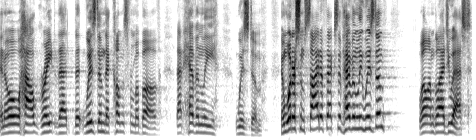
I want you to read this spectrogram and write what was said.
And oh, how great that, that wisdom that comes from above, that heavenly wisdom. And what are some side effects of heavenly wisdom? Well, I'm glad you asked.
